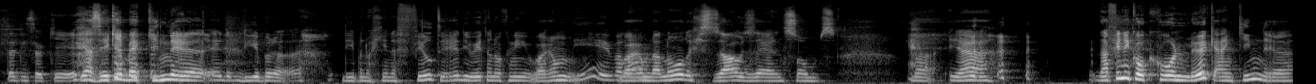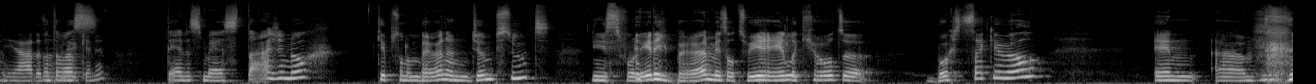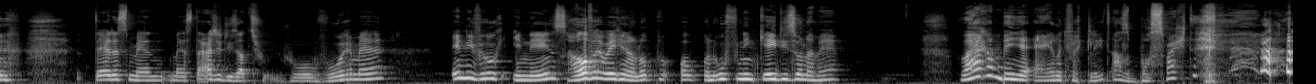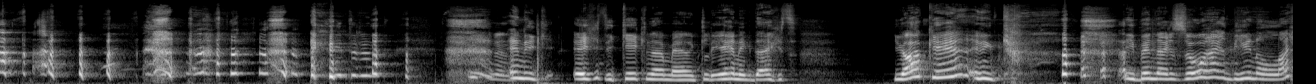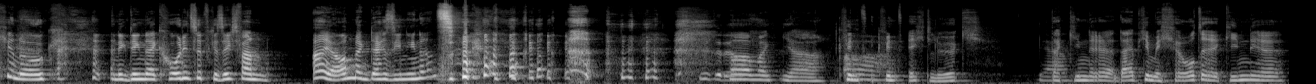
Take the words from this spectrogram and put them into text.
Dat is oké. Ja, zeker bij kinderen. Die hebben, die hebben nog geen filter. Hè. Die weten nog niet waarom, Nee, voilà. waarom dat nodig zou zijn soms. Maar ja, dat vind ik ook gewoon leuk aan kinderen. Ja, dat is Want dat was- hè? Tijdens mijn stage nog. Ik heb zo'n bruine jumpsuit. Die is volledig bruin, met zo twee redelijk grote borstzakken wel. En ehm, tijdens mijn, mijn stage, die zat gewoon voor mij. En die vroeg ineens, halverwege een, op, op- een oefening, keek die zo naar mij. Waarom ben je eigenlijk verkleed als boswachter? En ik, echt, ik keek naar mijn kleren en ik dacht... Ja, oké. En ik, ik ben daar zo hard beginnen lachen ook. En ik denk dat ik gewoon iets heb gezegd van... Ah ja, omdat ik daar zin in had. Ah, maar ja, ik vind, Ah. ik vind het echt leuk. Ja. Dat kinderen... Dat heb je met grotere kinderen...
